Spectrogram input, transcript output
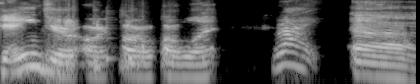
danger or or, or what Right. uh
